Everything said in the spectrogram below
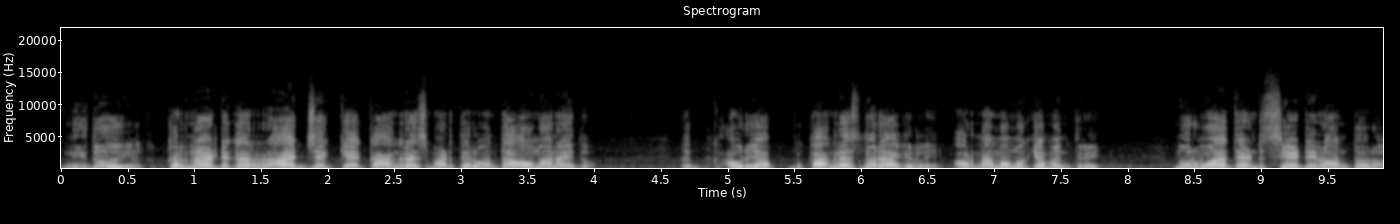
ಇದು ಕರ್ನಾಟಕ ರಾಜ್ಯಕ್ಕೆ ಕಾಂಗ್ರೆಸ್ ಮಾಡ್ತಿರುವಂಥ ಅವಮಾನ ಇದು. ಅವ್ರು ಯಾ, ಕಾಂಗ್ರೆಸ್ನವರೇ ಆಗಿರಲಿ, ಅವ್ರು ನಮ್ಮ ಮುಖ್ಯಮಂತ್ರಿ. ನೂರ ಮೂವತ್ತೆಂಟು ಸೀಟ್ ಇರುವಂಥವ್ರು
